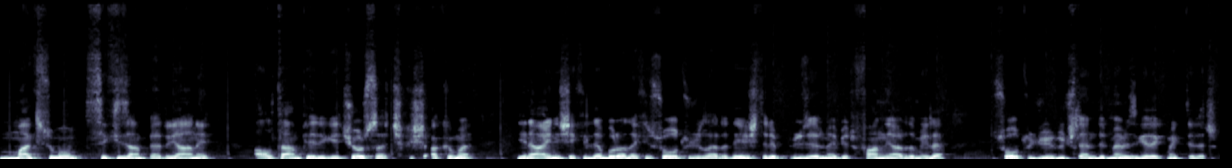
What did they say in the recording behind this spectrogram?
maksimum 8 amper yani 6 amperi geçiyorsa çıkış akımı yine aynı şekilde buradaki soğutucuları değiştirip üzerine bir fan yardımıyla soğutucuyu güçlendirmemiz gerekmektedir.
